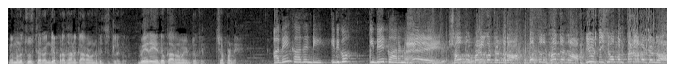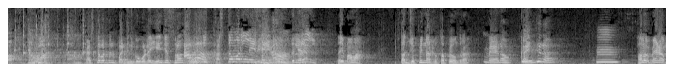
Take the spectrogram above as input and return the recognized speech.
మిమ్మల్ని చూస్తే రంగే ప్రధాన కారణం అనిపించట్లేదు. వేరే ఏదో కారణం ఉంటుంది. చెప్పండి. అదేం కాదండి. ఇదిగో ఇదే కారణం. కస్టమర్స్ పట్టించుకోకుండా ఏం చేస్తున్నావు? కస్టమర్లు మామా తను చెప్పినట్లు తప్పే ఉందిరా? మేడం కంజరా. Hello madam.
